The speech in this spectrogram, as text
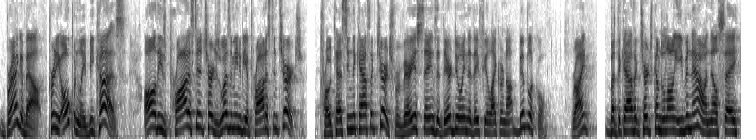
brag about pretty openly because all these Protestant churches, what does it mean to be a Protestant church? Protesting the Catholic Church for various things that they're doing that they feel like are not biblical, right? But the Catholic Church comes along even now and they'll say,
